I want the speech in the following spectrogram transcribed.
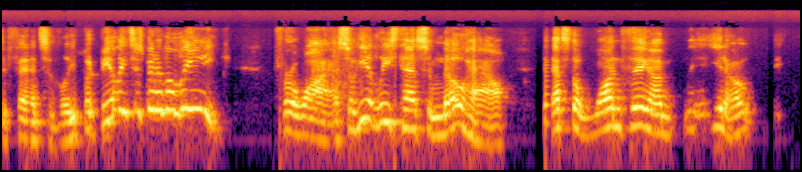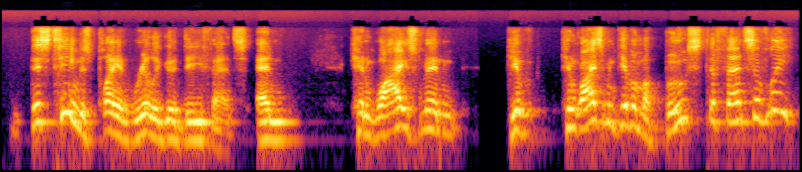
defensively, but Bjelica has been in the league for a while, so he at least has some know-how. That's the one thing I'm, you know, this team is playing really good defense, and can Wiseman give can Wiseman give him a boost defensively?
